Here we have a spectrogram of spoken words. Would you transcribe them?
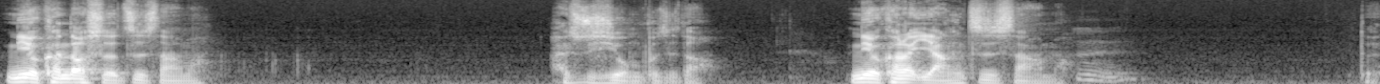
你有看到蛇自杀吗？还是其实我们不知道？你有看到羊自杀吗？嗯，对。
